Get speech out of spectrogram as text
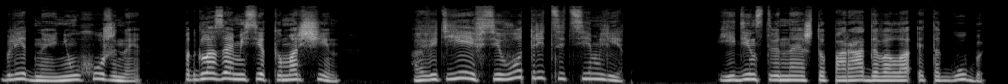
Бледная, неухоженная, под глазами сетка морщин. А ведь ей всего 37 лет. Единственное, что порадовало, это губы.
